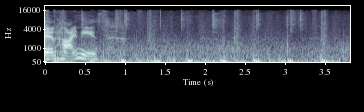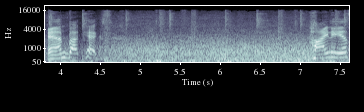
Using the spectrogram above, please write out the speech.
And high knees. And butt kicks. High knees.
